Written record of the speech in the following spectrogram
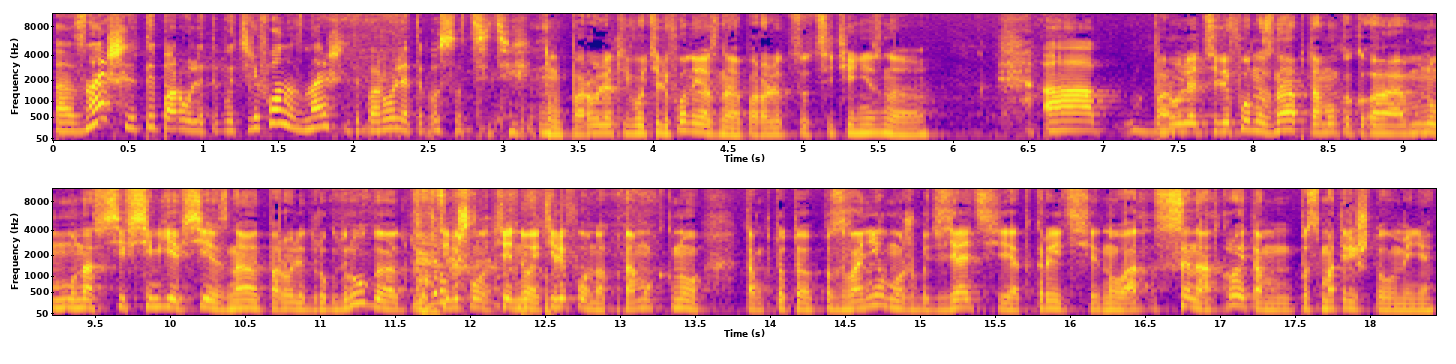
А знаешь ли ты пароль от его телефона, знаешь ли ты пароль от его соцсети? Пароль от его телефона я знаю, пароль от соцсети не знаю. А... Пароль от телефона знаю, потому как а, ну, у нас все в семье все знают пароли друг друга в телефон, те, ну, телефонах, потому как ну там кто-то позвонил, может быть, взять и открыть, ну от, сына открой, там посмотри, что у меня.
